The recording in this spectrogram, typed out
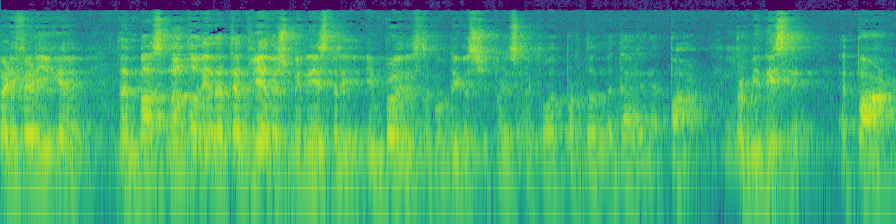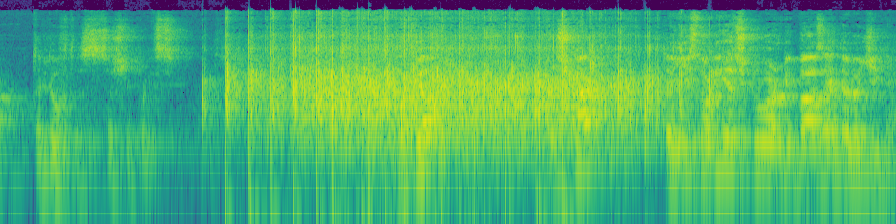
periferike dhe mbas nëntëdhjetë e tetë vjetësh ministri i Mbrojtjes së Republikës së Shqipërisë kujtohet për të dhënë medaljen e parë për ministrin e parë të luftës së Shqipërisë. Dhe kjo për shkak të një historie të shkruar mbi baza ideologjike.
